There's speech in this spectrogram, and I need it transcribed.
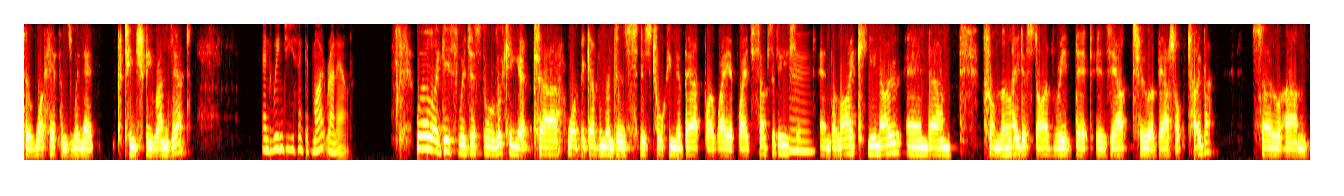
to what happens when that potentially runs out. And when do you think it might run out? Well, I guess we're just all looking at uh, what the government is, is talking about by way of wage subsidies mm. and, and, the like, you know. And um, from the latest I've read, that is out to about October. So um,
